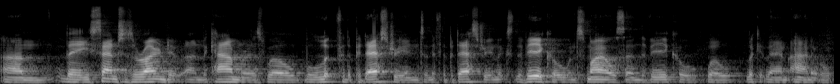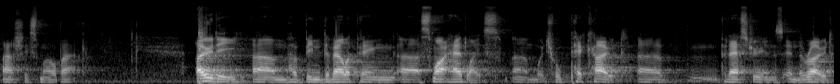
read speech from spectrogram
um, the sensors around it and the cameras will, will look for the pedestrians, and if the pedestrian looks at the vehicle and smiles, then the vehicle will look at them and it will actually smile back. Audi um, have been developing uh, smart headlights, um, which will pick out uh, pedestrians in the road.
